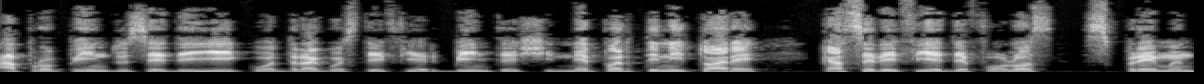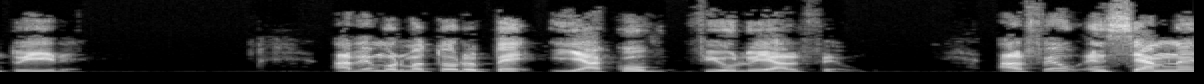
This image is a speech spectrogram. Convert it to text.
apropiindu-se de ei cu o dragoste fierbinte și nepărtinitoare, ca să le fie de folos spre mântuire. Avem următorul pe Iacov, fiul lui Alfeu. Alfeu înseamnă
